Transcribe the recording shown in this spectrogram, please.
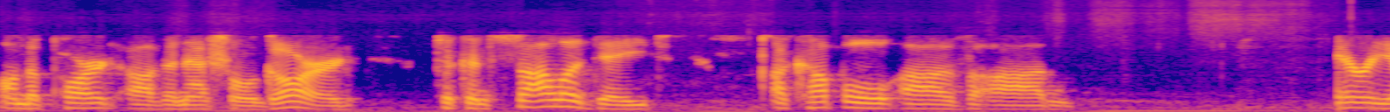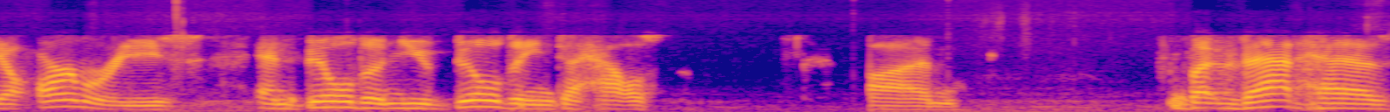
on the part of the National Guard to consolidate a couple of um, area armories and build a new building to house them. Um, but that has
